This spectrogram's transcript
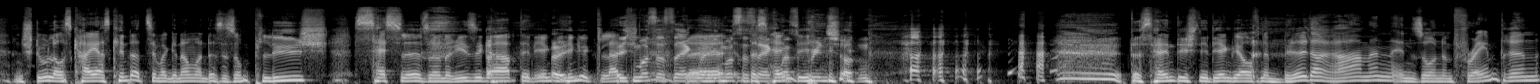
einen Stuhl aus Kajas Kinderzimmer genommen und das ist so ein Plüschsessel, so ein riesiger, hab den irgendwie hingeklatscht. Ich muss das direkt mal, ich muss das, das direkt Handy. mal screenshotten. das Handy steht irgendwie auf einem Bilderrahmen in so einem Frame drin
